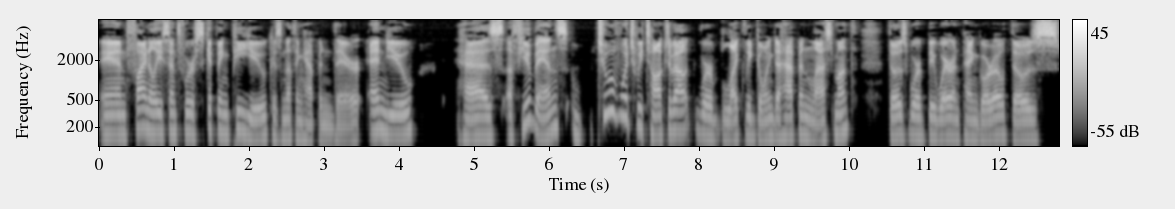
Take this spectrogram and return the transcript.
And finally, since we're skipping PU because nothing happened there, NU has a few bans, two of which we talked about were likely going to happen last month. Those were Bewear and Pangoro. Those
